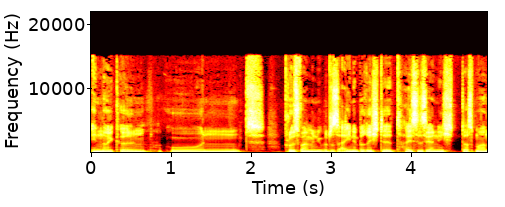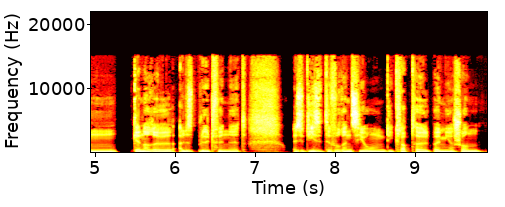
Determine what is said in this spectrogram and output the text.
in Neukölln. Und bloß weil man über das eine berichtet, heißt es ja nicht, dass man generell alles blöd findet. Also diese Differenzierung, die klappt halt bei mir schon.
